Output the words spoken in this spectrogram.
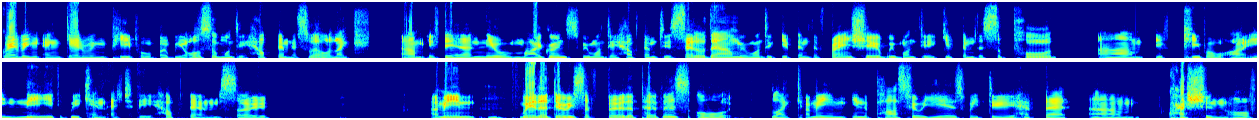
grabbing and gathering people, but we also want to help them as well. Like um, if they are new migrants, we want to help them to settle down. We want to give them the friendship. We want to give them the support. Um, if people are in need, we can actually help them. So, I mean, Mm. whether there is a further purpose or like, I mean, in the past few years, we do have that um, question of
